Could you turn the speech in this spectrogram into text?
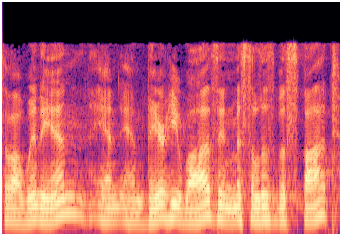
So I went in, and, and there he was in Miss Elizabeth's spot.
